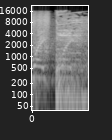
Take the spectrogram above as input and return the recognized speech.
break, break.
